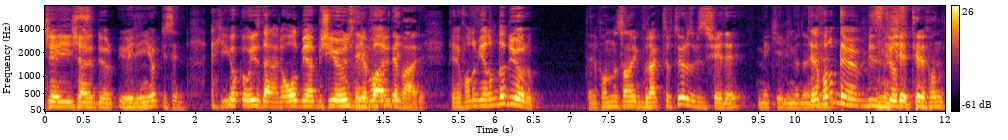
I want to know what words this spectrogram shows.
C'yi işaretliyorum. Üyeliğin yok ki senin. Yok o yüzden hani olmayan bir şeyi özleyeyim Telefonun bari de diye. bari. Telefonum yanımda diyorum. Telefonunu sana bıraktırtıyoruz biz şeyde Mekke'ye binmeden önce. Telefonum dememi istiyorsun. Mekke telefon.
